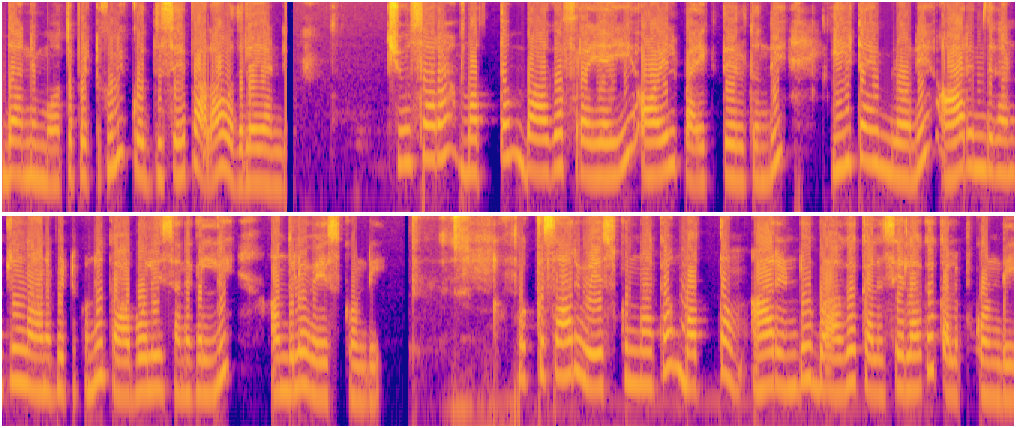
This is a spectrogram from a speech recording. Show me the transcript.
దాన్ని మూత పెట్టుకుని కొద్దిసేపు అలా వదిలేయండి. చూసారా? మొత్తం బాగా ఫ్రై అయ్యి ఆయిల్ పైకి తేలుతుంది. ఈ టైంలోనే ఆరెనిమిది గంటలు నానబెట్టుకున్న కాబోలీ శనగల్ని అందులో వేసుకోండి. ఒక్కసారి వేసుకున్నాక మొత్తం ఆ రెండు బాగా కలిసేలాగా కలుపుకోండి.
